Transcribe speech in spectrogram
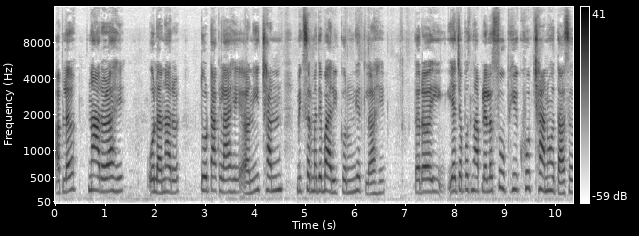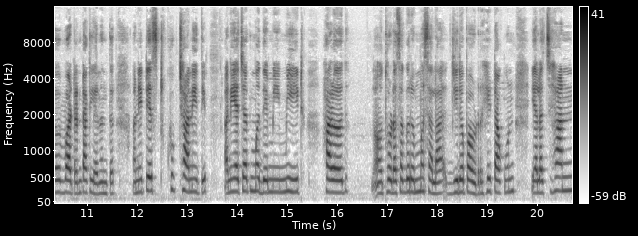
आपलं नारळ आहे ओला नारळ. तो टाकला आहे आणि छान मिक्सरमध्ये बारीक करून घेतलं आहे. तर याच्यापासून आपल्याला सूप ही खूप छान होता असं वाटण टाकल्यानंतर आणि टेस्ट खूप छान येते. आणि याच्यात मध्ये मी मीठ हळद थोडासा गरम मसाला जिरं पावडर हे टाकून याला छान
